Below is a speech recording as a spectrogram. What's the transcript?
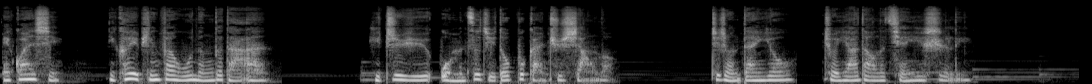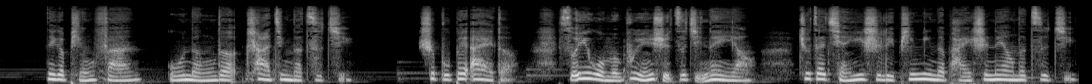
没关系，你可以平凡无能的答案。以至于我们自己都不敢去想了，这种担忧就压到了潜意识里。那个平凡无能的差劲的自己，是不被爱的，所以我们不允许自己那样，就在潜意识里拼命的排斥那样的自己。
